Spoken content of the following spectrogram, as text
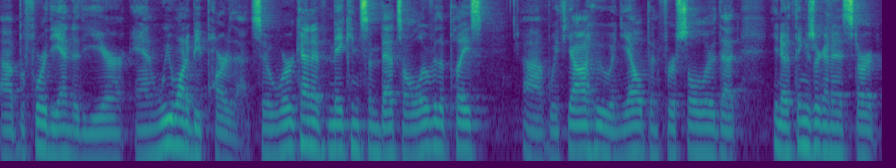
uh, before the end of the year, and we want to be part of that. So we're kind of making some bets all over the place uh, with Yahoo and Yelp and First Solar that you know things are going to start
